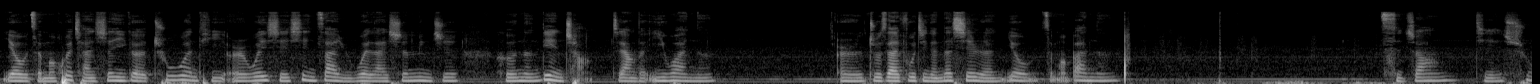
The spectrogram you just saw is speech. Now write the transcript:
又怎么会产生一个出问题而威胁现在与未来生命之核能电厂这样的意外呢？而住在附近的那些人又怎么办呢？此章结束。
